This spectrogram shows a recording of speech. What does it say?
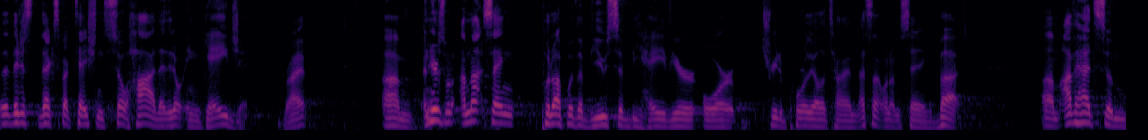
They just, the expectation's so high that they don't engage it, right? Um, and here's what I'm not saying put up with abusive behavior or treated poorly all the time. That's not what I'm saying. But um, I've had some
